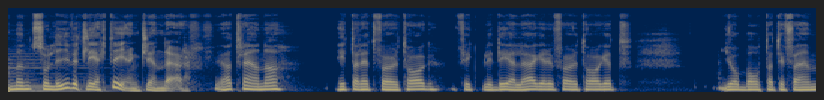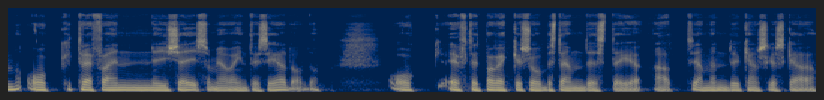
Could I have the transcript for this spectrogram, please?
men så livet lekte egentligen där. Jag tränade, hittade ett företag, fick bli delägare i företaget, jobba 8 till 5 och träffa en ny tjej som jag var intresserad av. Då. Och efter ett par veckor så bestämdes det att ja, men du kanske ska...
